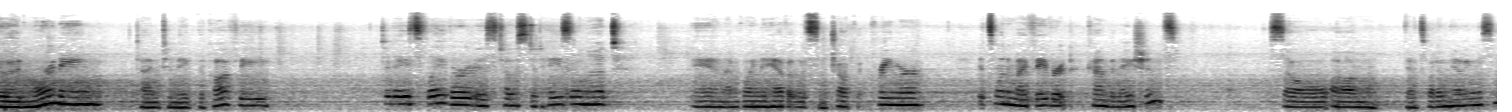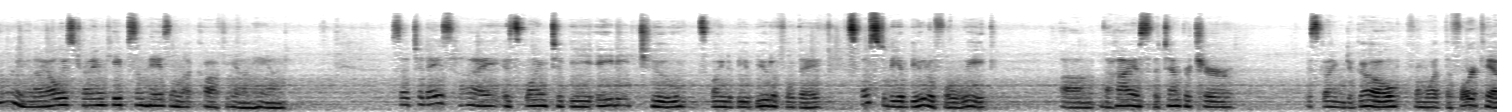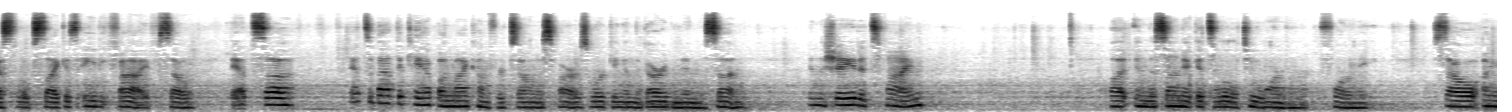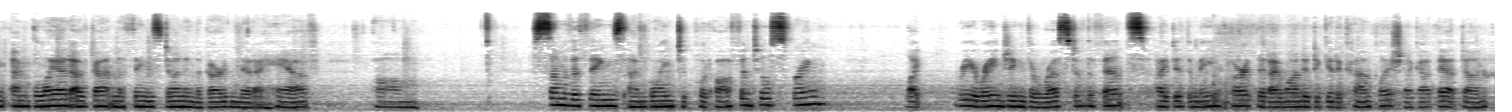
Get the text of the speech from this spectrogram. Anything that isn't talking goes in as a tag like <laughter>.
Good morning. Time to make the coffee. Today's flavor is toasted hazelnut, and I'm going to have it with some chocolate creamer. It's one of my favorite combinations. So, um, that's what I'm having this morning, and I always try and keep some hazelnut coffee on hand. So today's high is going to be 82. It's going to be a beautiful day. It's supposed to be a beautiful week. Um, the highest the temperature is going to go from what the forecast looks like is 85. So that's uh, that's about the cap on my comfort zone as far as working in the garden in the sun. In the shade, it's fine but in the sun it gets a little too warm for me. So I'm, I'm glad I've gotten the things done in the garden that I have. Um, some of the things I'm going to put off until spring, like rearranging the rest of the fence. I did the main part that I wanted to get accomplished. I got that done.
